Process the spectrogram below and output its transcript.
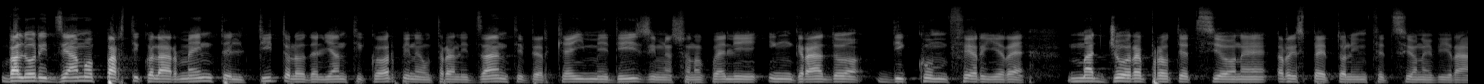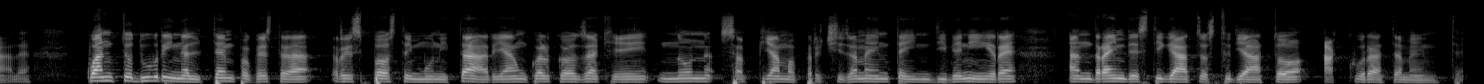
Valorizziamo particolarmente il titolo degli anticorpi neutralizzanti perché i medesimi sono quelli in grado di conferire maggiore protezione rispetto all'infezione virale. Quanto duri nel tempo questa risposta immunitaria è un qualcosa che non sappiamo precisamente in divenire, andrà investigato, studiato accuratamente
